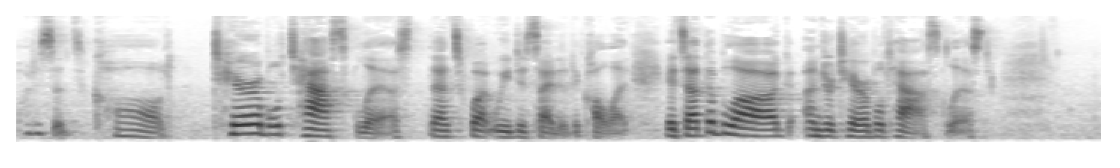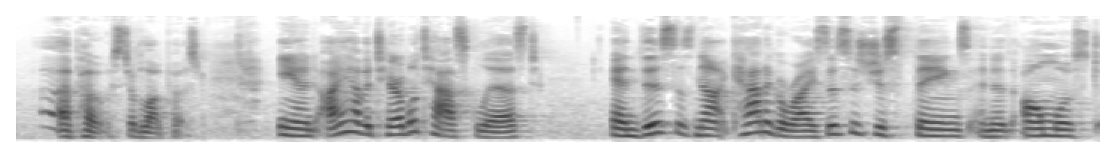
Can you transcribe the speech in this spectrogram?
what is it called? Terrible task list. That's what we decided to call it. It's at the blog under terrible task list. A post, a blog post. And I have a terrible task list, and this is not categorized. This is just things, and it almost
